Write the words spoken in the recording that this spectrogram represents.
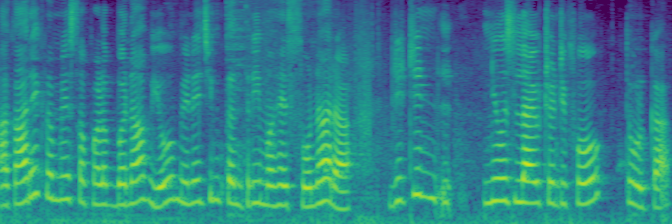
આ કાર્યક્રમને સફળ બનાવ્યો મેનેજિંગ તંત્રી Mahesh Sonara, DT news live twenty four, Dholka.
